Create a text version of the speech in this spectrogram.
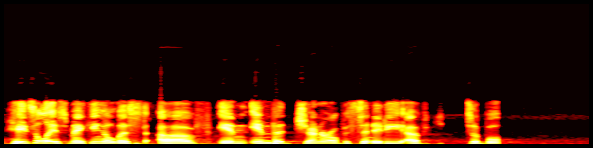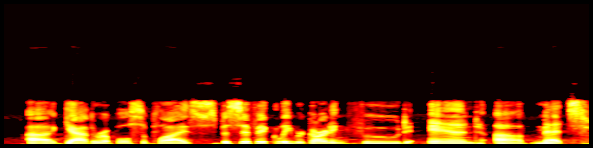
Hazel is making a list of in in the general vicinity of usable, uh, gatherable supplies, specifically regarding food and uh, meds.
